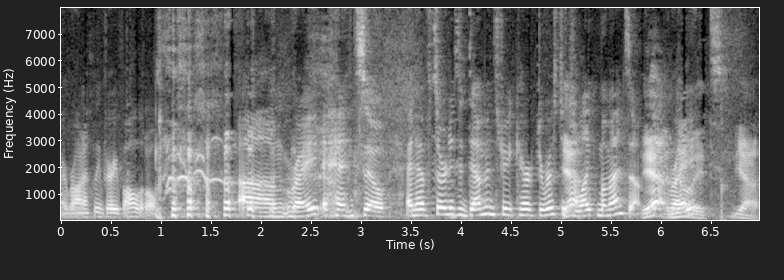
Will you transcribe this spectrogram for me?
ironically very volatile, um, right? And so, and have started to demonstrate characteristics Yeah. like momentum, Yeah, right? no, it's yeah.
